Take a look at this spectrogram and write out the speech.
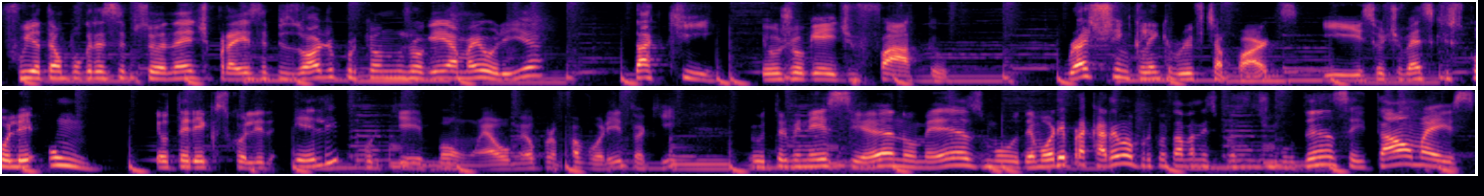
fui até um pouco decepcionante para esse episódio porque eu não joguei a maioria. Daqui eu joguei de fato Ratchet Clank Rift Apart e se eu tivesse que escolher um, eu teria que escolher ele, porque, bom, é o meu favorito aqui. Eu terminei esse ano mesmo, demorei pra caramba porque eu tava nesse processo de mudança e tal, mas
